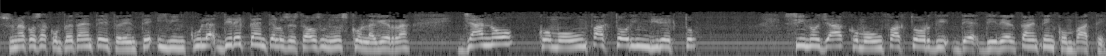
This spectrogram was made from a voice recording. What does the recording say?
Es una cosa completamente diferente y vincula directamente a los Estados Unidos con la guerra, ya no como un factor indirecto, sino ya como un factor directamente en combate.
